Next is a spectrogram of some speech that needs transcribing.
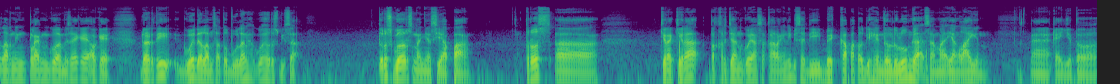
learning plan gue. Misalnya kayak oke, okay, berarti gue dalam satu bulan gue harus bisa. Terus gue harus nanya siapa. Terus uh, kira-kira pekerjaan gue yang sekarang ini bisa di backup atau di handle dulu nggak sama yang lain. Nah kayak gitu.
